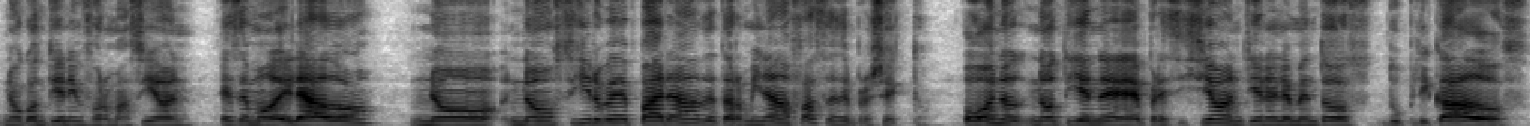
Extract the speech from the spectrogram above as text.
No contiene información. Ese modelado no, no sirve para determinadas fases del proyecto. O no, no tiene precisión, tiene elementos duplicados.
